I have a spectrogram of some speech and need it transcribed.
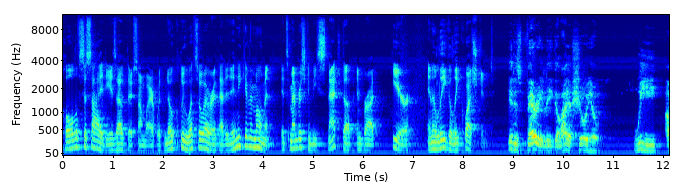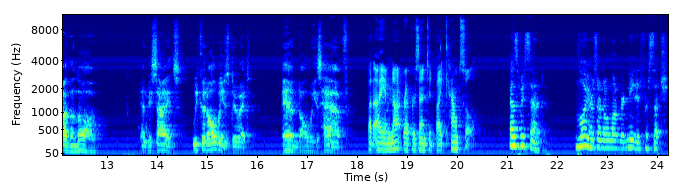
whole of society is out there somewhere with no clue whatsoever that at any given moment its members can be snatched up and brought here and illegally questioned. It is very legal, I assure you. We are the law. And besides, we could always do it. And always have. But I am not represented by counsel. As we said, lawyers are no longer needed for such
